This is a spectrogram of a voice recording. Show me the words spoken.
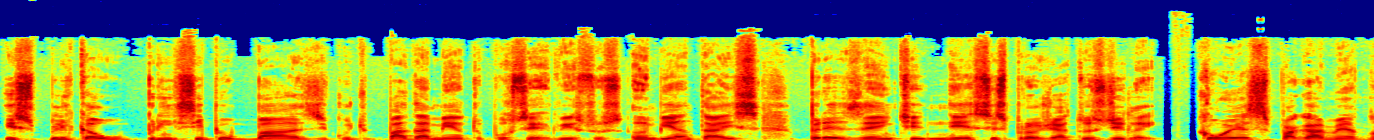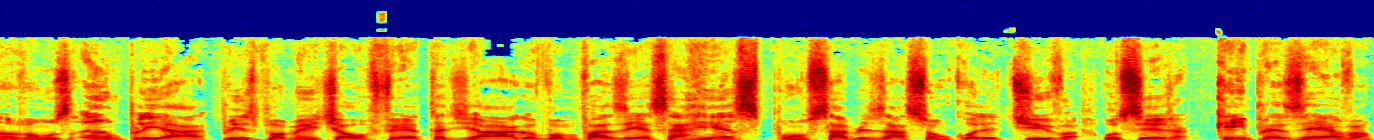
explica o princípio básico de pagamento por serviços ambientais presente nesses projetos de lei. Com esse pagamento, nós vamos ampliar principalmente a oferta de água, vamos fazer essa responsabilização coletiva. Ou seja, quem preserva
